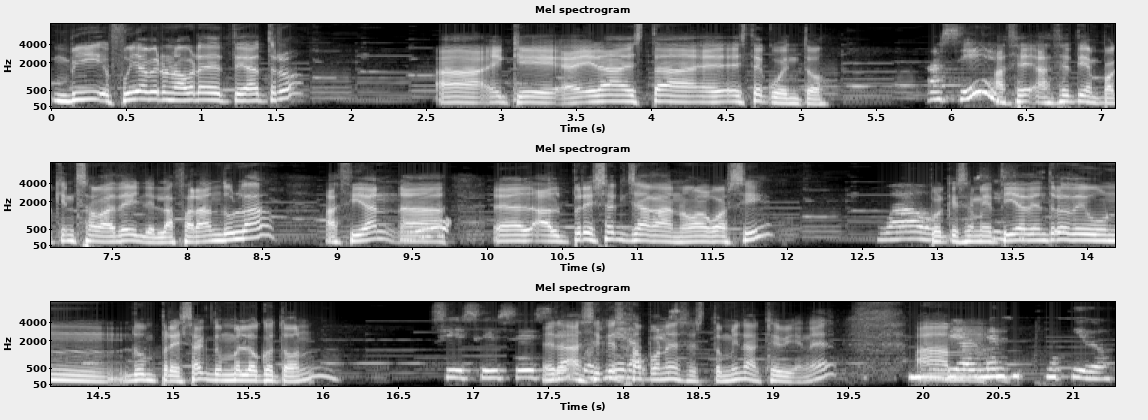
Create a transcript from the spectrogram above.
vi- fui a ver una obra de teatro ah, que era esta, este cuento. ¿Ah, sí? Hace, hace tiempo, aquí en Sabadell, en la farándula, hacían ah, al, al Presac Yagan o algo así, Wow. porque se metía dentro de un, de un Presac, de un melocotón. Sí, sí, sí. sí, Era, pues así que es japonés esto, mira, qué bien, ¿eh? Mundialmente conocido.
